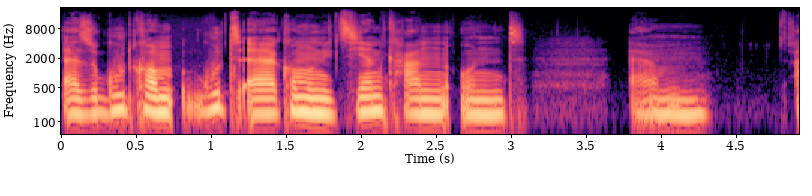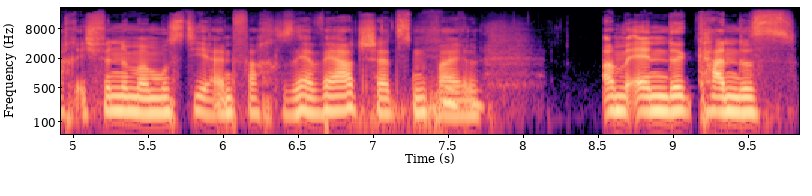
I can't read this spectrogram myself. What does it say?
also gut, kom gut äh, kommunizieren kann und ähm, ach, ich finde, man muss die einfach sehr wertschätzen, weil am Ende kann das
